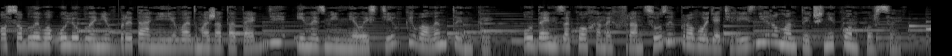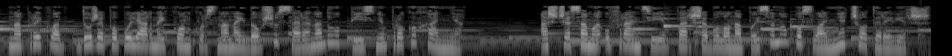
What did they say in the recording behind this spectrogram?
Особливо улюблені в Британії ведмежа та Тедді і незмінні листівки Валентинки. У день закоханих французи проводять різні романтичні конкурси. Наприклад, дуже популярний конкурс на найдовшу серенаду пісню про кохання. А ще саме у Франції вперше було написано послання чотири вірш.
